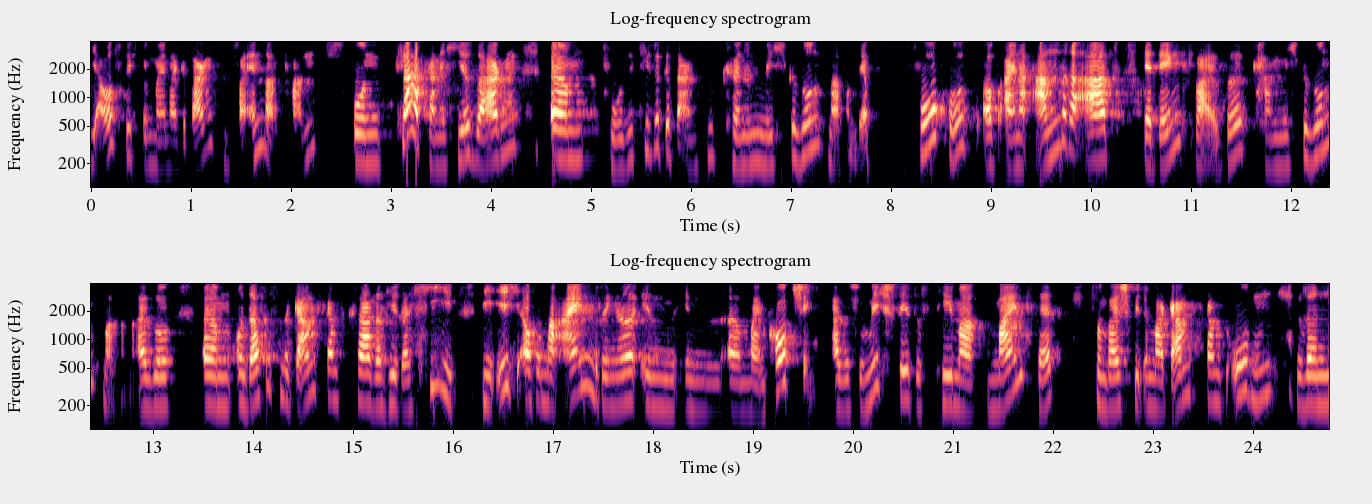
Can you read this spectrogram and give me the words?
die Ausrichtung meiner Gedanken verändern kann. Und klar kann ich hier sagen, ähm, positive Gedanken können mich gesund machen. Der Fokus auf eine andere Art der Denkweise kann mich gesund machen. Also ähm, und das ist eine ganz, ganz klare Hierarchie, die ich auch immer einbringe in, in äh, mein Coaching. Also für mich steht das Thema Mindset zum Beispiel immer ganz, ganz oben, wenn,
